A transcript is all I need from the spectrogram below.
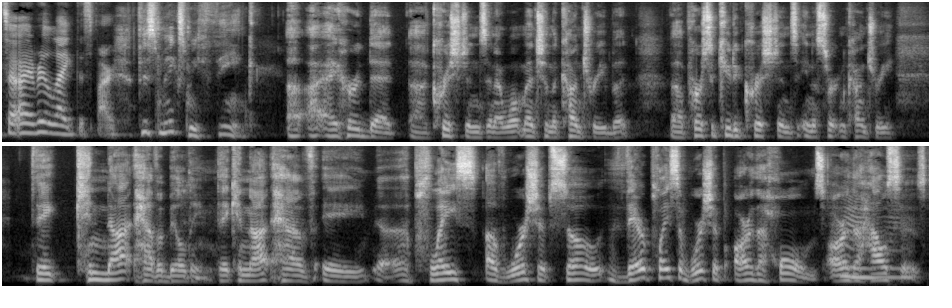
So I really like this part. this makes me think. Uh, I, I heard that uh, Christians, and I won't mention the country, but uh, persecuted Christians in a certain country, they cannot have a building. They cannot have a, a place of worship. So their place of worship are the homes, are the houses,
